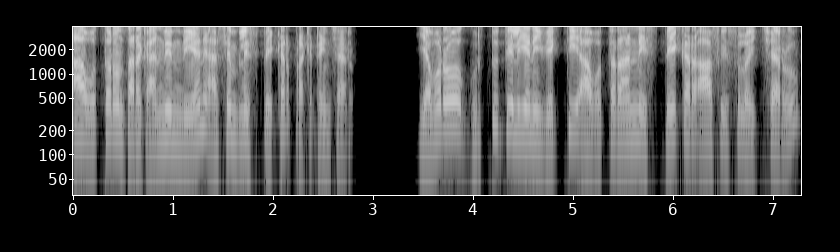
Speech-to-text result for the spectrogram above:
ఆ ఉత్తరం తనకు అందింది అని అసెంబ్లీ స్పీకర్ ప్రకటించారు. ఎవరో గుర్తు తెలియని వ్యక్తి ఆ ఉత్తరాన్ని స్పీకర్ ఆఫీసులో ఇచ్చారు.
